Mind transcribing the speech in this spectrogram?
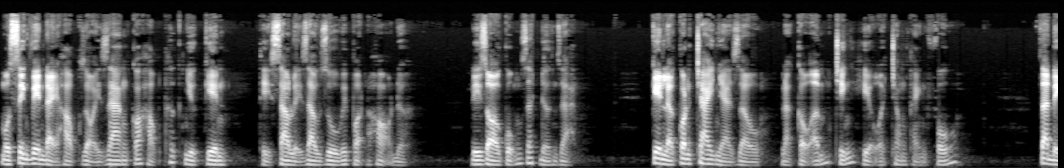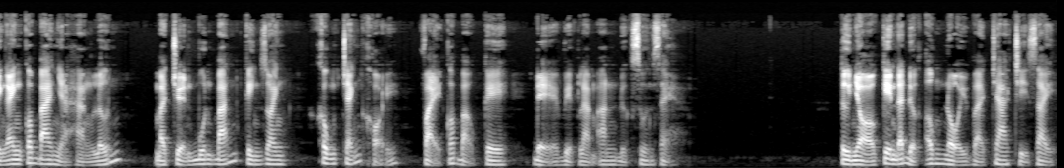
Một sinh viên đại học giỏi giang có học thức như Kiên thì sao lại giao du với bọn họ được? Lý do cũng rất đơn giản. Kiên là con trai nhà giàu, là cậu ấm chính hiệu ở trong thành phố. Gia đình anh có ba nhà hàng lớn, mà chuyện buôn bán kinh doanh không tránh khỏi phải có bảo kê để việc làm ăn được suôn sẻ. Từ nhỏ Kiên đã được ông nội và cha chỉ dạy,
